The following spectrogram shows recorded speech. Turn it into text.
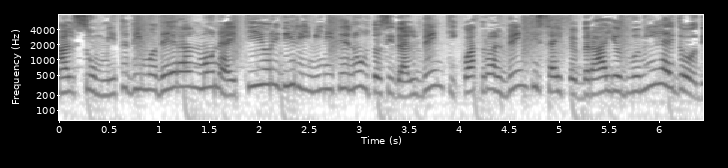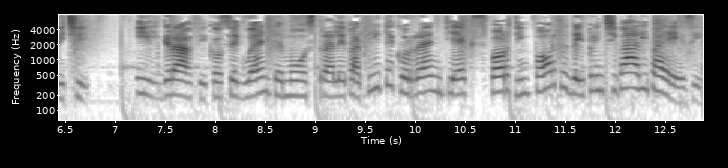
Al summit di Modern Money Theory di Rimini tenutosi dal 24 al 26 febbraio 2012. Il grafico seguente mostra le partite correnti export-import dei principali paesi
